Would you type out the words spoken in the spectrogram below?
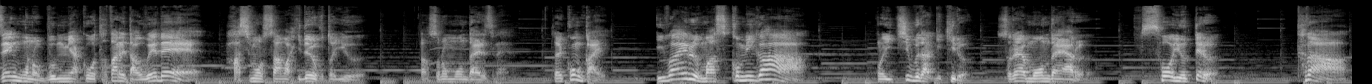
前後の文脈を立たれた上で、橋本さんはひどいこと言う。その問題ですね。それ今回、いわゆるマスコミが、この一部だけ切る。それは問題ある。そう言ってる。ただ、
